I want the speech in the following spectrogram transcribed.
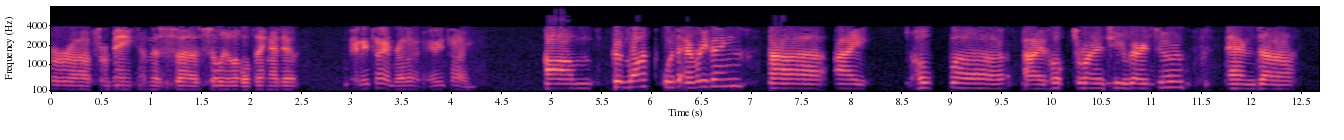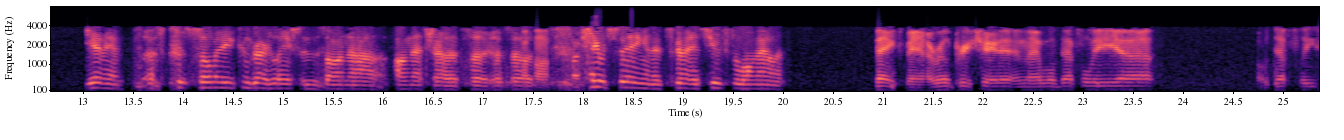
for uh, for me and this uh, silly little thing I do. Anytime, brother. Anytime. Um, good luck with everything. Uh, I hope uh, I hope to run into you very soon. And uh, yeah, man, uh, so many congratulations on uh, on that show. It's a it's a huge thing, and it's gonna it's huge for Long Island. Thanks, man. I really appreciate it, and I will definitely, uh, I'll definitely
